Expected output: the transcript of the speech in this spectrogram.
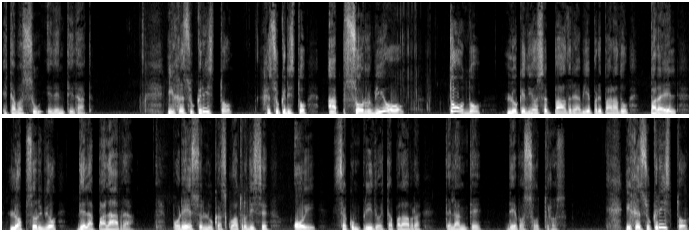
estaba su identidad. Y Jesucristo, Jesucristo absorbió todo lo que Dios el Padre había preparado para él, lo absorbió de la palabra. Por eso en Lucas 4 dice, hoy se ha cumplido esta palabra delante de vosotros. Y Jesucristo,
